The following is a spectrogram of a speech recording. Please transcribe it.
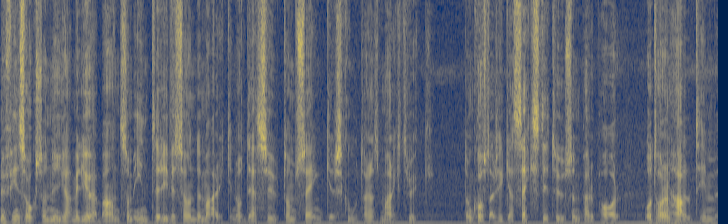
Nu finns också nya miljöband som inte river sönder marken och dessutom sänker skotarens marktryck. De kostar cirka 60 000 per par och tar en halvtimme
